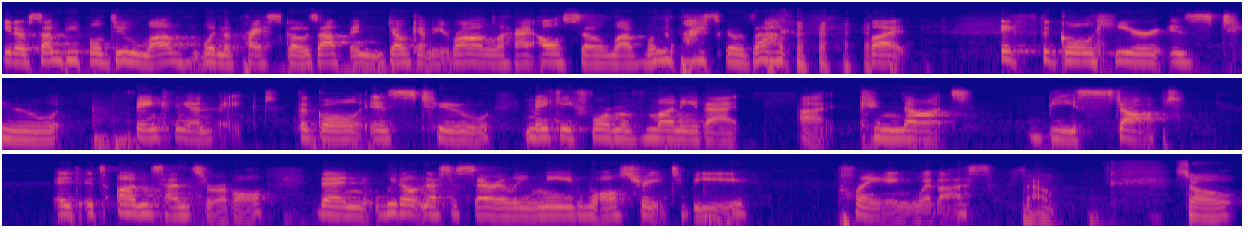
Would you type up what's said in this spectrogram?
you know, some people do love when the price goes up. And don't get me wrong, like I also love when the price goes up. but if the goal here is to bank the unbanked, the goal is to make a form of money that uh, cannot be stopped it, it's uncensorable, then we don't necessarily need Wall Street to be playing with us. So, mm-hmm. so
